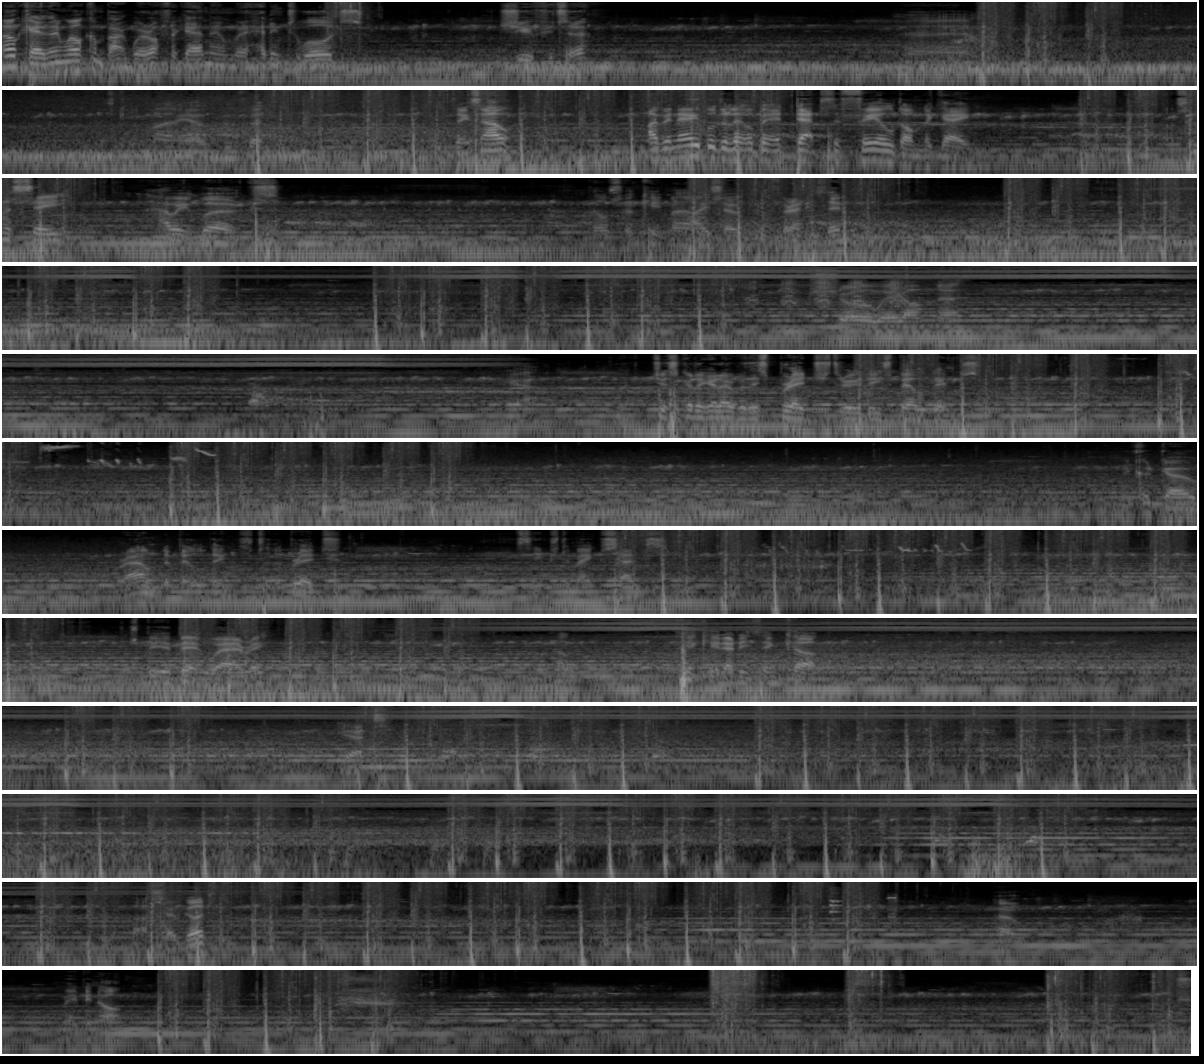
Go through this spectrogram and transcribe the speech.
Okay, then welcome back. We're off again and we're heading towards Jupiter. Uh, let's keep my eye open for things. Now, I've enabled a little bit of depth of field on the game. I'm just going to see how it works. Also keep my eyes open for anything. Just got to get over this bridge through these buildings.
